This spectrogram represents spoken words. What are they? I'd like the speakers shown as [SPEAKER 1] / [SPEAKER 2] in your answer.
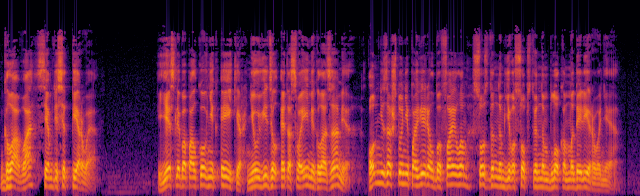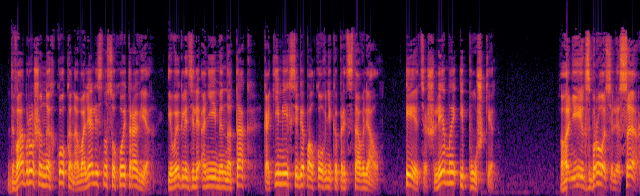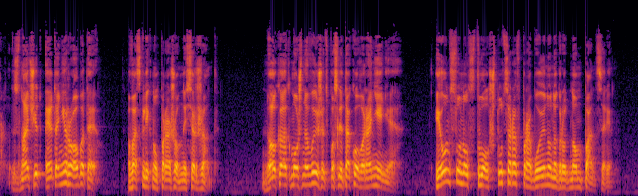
[SPEAKER 1] Глава 71. Если бы полковник Эйкер не увидел это своими глазами, он ни за что не поверил бы файлам, созданным его собственным блоком моделирования. Два брошенных кокона валялись на сухой траве, и выглядели они именно так, какими их себе полковник и представлял. И эти шлемы и пушки.
[SPEAKER 2] «Они их сбросили, сэр. Значит, это не роботы», – воскликнул пораженный сержант. «Но как можно выжить после такого ранения?»
[SPEAKER 1] И он сунул ствол штуцера в пробоину на грудном панцире.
